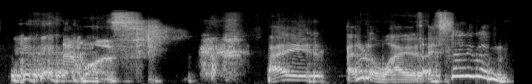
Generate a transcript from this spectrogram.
that was. I I don't know why. It's not even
